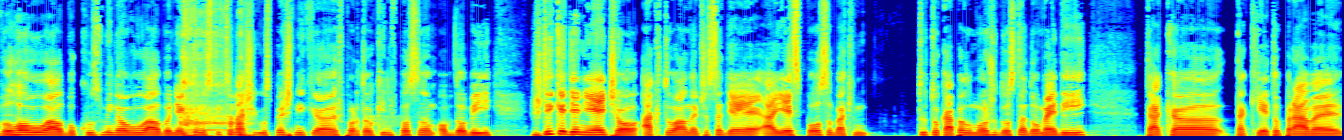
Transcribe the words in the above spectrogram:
Vlhovú alebo Kuzminovú alebo niektorú z týchto našich úspešných uh, športovkyň v poslednom období. Vždy, keď je niečo aktuálne, čo sa deje a je spôsob, akým túto kapelu môžu dostať do médií, tak, uh, tak je to práve,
